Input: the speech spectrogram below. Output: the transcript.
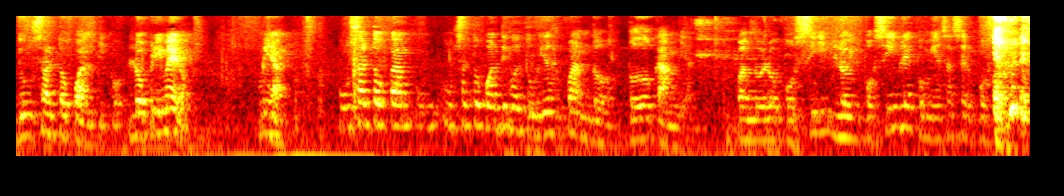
de un salto cuántico? Lo primero, mira, un salto, un- salto cuántico en tu vida es cuando todo cambia. Cuando lo imposible comienza a ser posible.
